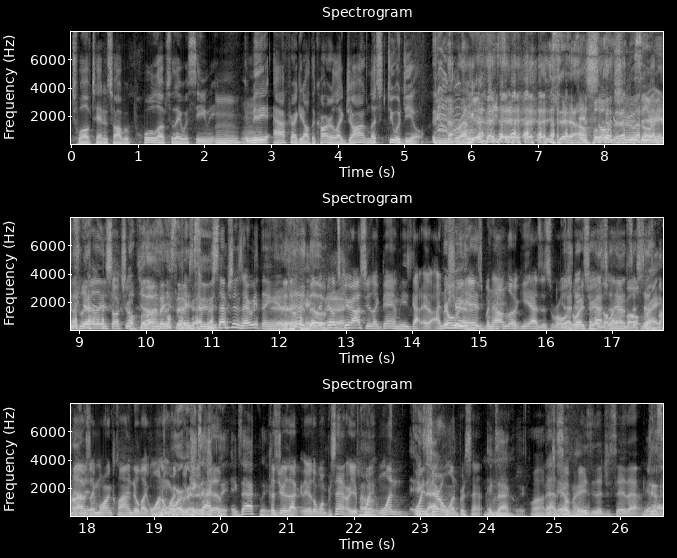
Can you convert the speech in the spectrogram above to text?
12, 10. And so I would pull up so they would see me. Mm-hmm. Immediately after I get out the car, they're like, John, let's do a deal. Mm-hmm. right? he said, I'll It's so up true, next It's literally so true. pull up later, so It's- you perception is everything. It, is, because though, it builds man. curiosity. Like, damn, he's got. I know who sure. he is, but now look, he has this Rolls Yeah, Royce or he has a has to Lambo. Right. Now behind I was like more inclined to like want to Work work with with you. exactly. Exactly. Because you're that you're the one percent or you're uh-huh. point one point zero one percent. Exactly. Wow, that's That's so crazy that you say that. Yeah, Just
